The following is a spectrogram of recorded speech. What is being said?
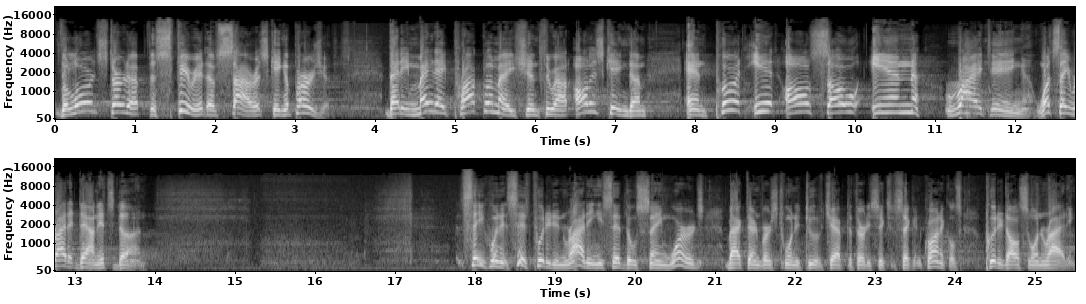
the Lord stirred up the spirit of Cyrus, king of Persia, that he made a proclamation throughout all his kingdom and put it also in writing. Once they write it down, it's done. See, when it says put it in writing, he said those same words back there in verse 22 of chapter 36 of Second Chronicles. Put it also in writing.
